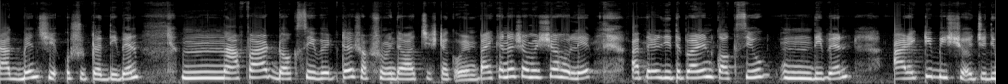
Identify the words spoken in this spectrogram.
রাখবেন, সে ওষুধটা দিবেন। নাফা ডক্সি এভেটটা সবসময় দেওয়ার চেষ্টা করবেন পায়খানার সমস্যা হলে আপনারা দিতে পারেন কক্সিউ দিবেন। আরেকটি বিষয়, যদি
